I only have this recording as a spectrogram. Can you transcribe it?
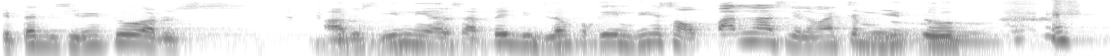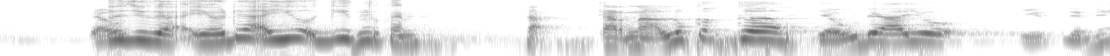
Kita di sini tuh harus harus ini harus apa dibilang pokoknya intinya sopan lah segala macam gitu. Ya lu juga ya udah ayo gitu kan Nah, karena lu kekeh, ya udah ayo. Gitu. Jadi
